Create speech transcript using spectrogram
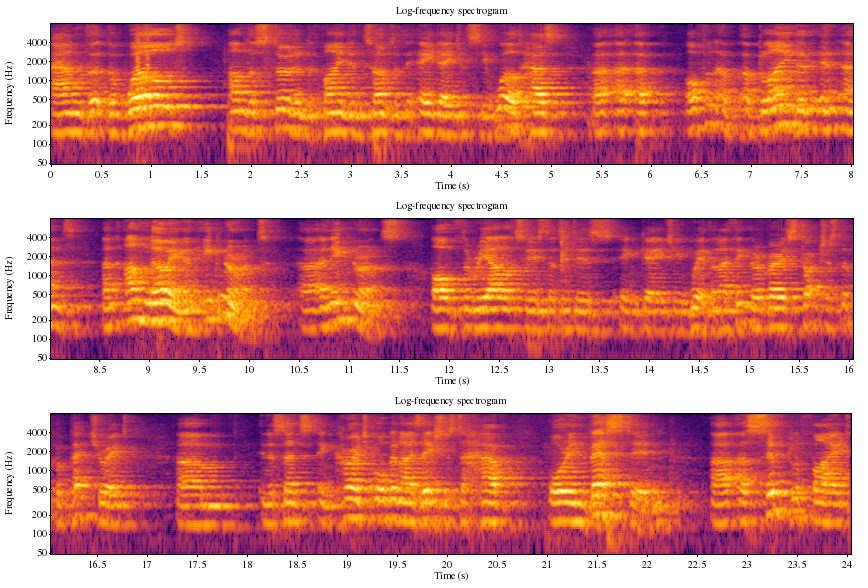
And that the world understood and defined in terms of the aid agency world has a, a, a, often a, blind and, and, and unknowing and ignorant, uh, an ignorance of the realities that it is engaging with. And I think there are various structures that perpetuate, um, in a sense, encourage organizations to have or invest in uh, a simplified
